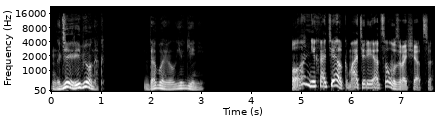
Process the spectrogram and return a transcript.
«Где ребенок?» — добавил Евгений. «Он не хотел к матери и отцу возвращаться»,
